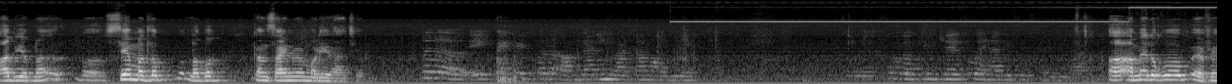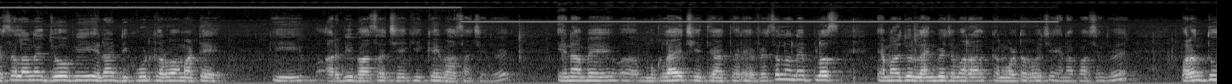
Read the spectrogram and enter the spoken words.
આ બી આપણા સેમ મતલબ લગભગ કન્સાઇનમેન્ટ મળી રહ્યા છે. અમે લોકો ફેસલાને જો બી એના ડિકોડ કરવા માટે કે અરબી ભાષા છે કે કઈ ભાષા છે જો એના અમે મોકલાય છીએ ત્યાં અત્યારે ફેસલ અને પ્લસ એમાં જો લેંગ્વેજ અમારા કન્વર્ટર હોય છે એના પાસે જોઈએ. પરંતુ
